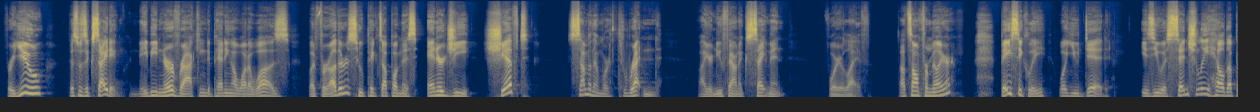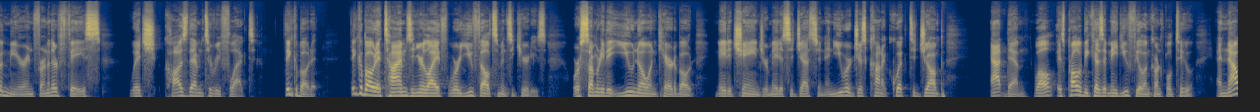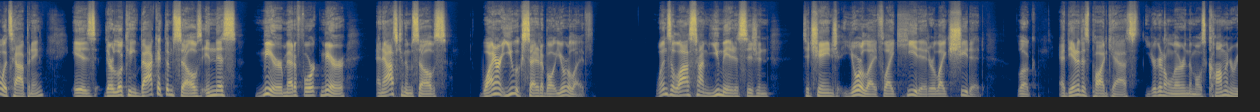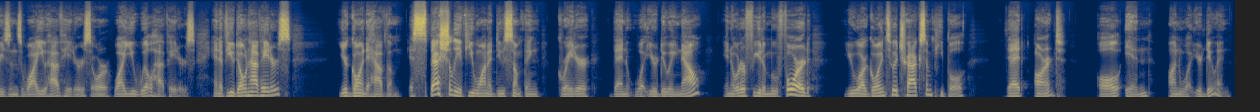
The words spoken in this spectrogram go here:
For you, this was exciting, maybe nerve wracking depending on what it was. But for others who picked up on this energy shift, some of them were threatened by your newfound excitement for your life. That sound familiar? Basically, what you did is you essentially held up a mirror in front of their face, which caused them to reflect. Think about it. Think about at times in your life where you felt some insecurities, or somebody that you know and cared about made a change or made a suggestion and you were just kind of quick to jump at them, well, it's probably because it made you feel uncomfortable too. And now what's happening is they're looking back at themselves in this mirror, metaphoric mirror, and asking themselves, why aren't you excited about your life? When's the last time you made a decision to change your life like he did or like she did? Look, at the end of this podcast, you're going to learn the most common reasons why you have haters or why you will have haters. And if you don't have haters, you're going to have them, especially if you want to do something greater than what you're doing now. In order for you to move forward, you are going to attract some people that aren't all in on what you're doing.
